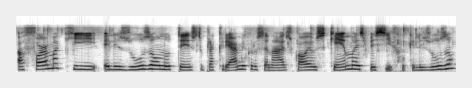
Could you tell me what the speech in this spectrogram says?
a forma que eles usam no texto para criar microcenários, qual é o esquema específico que eles usam,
